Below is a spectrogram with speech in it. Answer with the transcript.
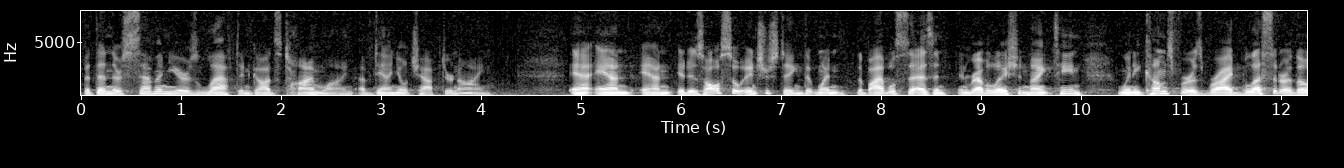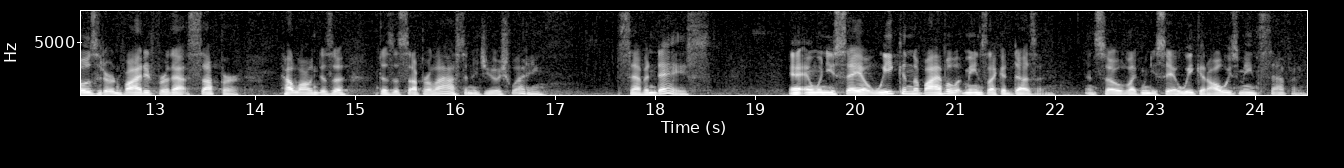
But then there's seven years left in God's timeline of Daniel chapter 9. And, and, and, it is also interesting that when the Bible says in, in Revelation 19, when he comes for his bride, blessed are those that are invited for that supper. How long does a, does a supper last in a Jewish wedding? Seven days. And, and when you say a week in the Bible, it means like a dozen. And so, like when you say a week, it always means seven.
